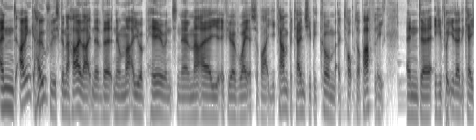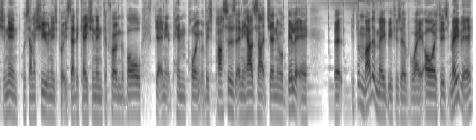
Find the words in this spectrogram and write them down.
and I think hopefully it's going to highlight that, that no matter your appearance, no matter if you have weight or stuff like, you can potentially become a top top athlete. And uh, if you put your dedication in, which I'm assuming he's put his dedication into throwing the ball, getting it pinpoint with his passes, and he has that general ability. But it doesn't matter maybe if he's overweight or if he's maybe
